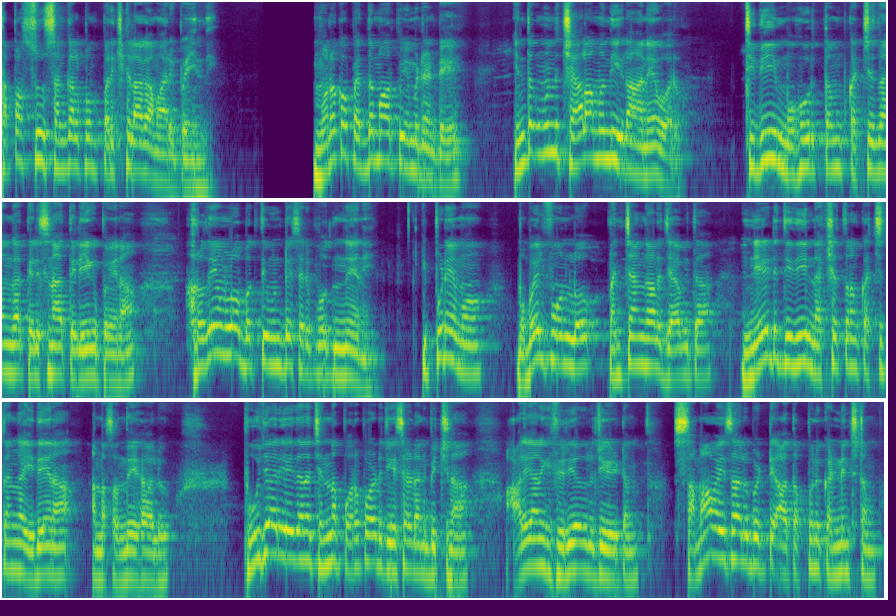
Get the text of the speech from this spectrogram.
తపస్సు సంకల్పం పరీక్షలాగా మారిపోయింది. మరొక పెద్ద మార్పు ఏమిటంటే ఇంతకుముందు చాలామంది ఇలా అనేవారు. తిది ముహూర్తం ఖచ్చితంగా తెలిసినా తెలియకపోయినా హృదయంలో భక్తి ఉంటే సరిపోతుంది అని. ఇప్పుడేమో మొబైల్ ఫోన్లో పంచాంగాల జాబితా నేటి తిది నక్షత్రం ఖచ్చితంగా ఇదేనా అన్న సందేహాలు. పూజారి ఏదైనా చిన్న పొరపాటు చేశాడనిపించినా ఆలయానికి ఫిర్యాదులు చేయటం సమావేశాలు బట్టి ఆ తప్పుని ఖండించడం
